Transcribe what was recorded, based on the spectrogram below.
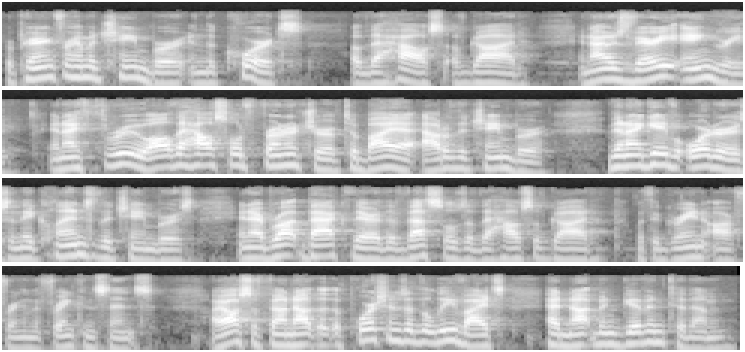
preparing for him a chamber in the courts of the house of God. And I was very angry, and I threw all the household furniture of Tobiah out of the chamber. Then I gave orders, and they cleansed the chambers, and I brought back there the vessels of the house of God with the grain offering and the frankincense. I also found out that the portions of the Levites had not been given to them,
